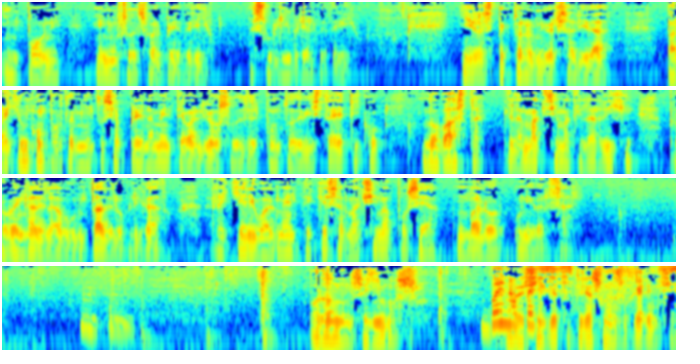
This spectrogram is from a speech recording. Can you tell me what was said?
impone en uso de su albedrío, de su libre albedrío. Y respecto a la universalidad, para que un comportamiento sea plenamente valioso desde el punto de vista ético, no basta que la máxima que la rige provenga de la voluntad del obligado, requiere igualmente que esa máxima posea un valor universal. ¿Por dónde nos seguimos? Bueno, a ver, pues, Silvia, tú una sugerencia.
